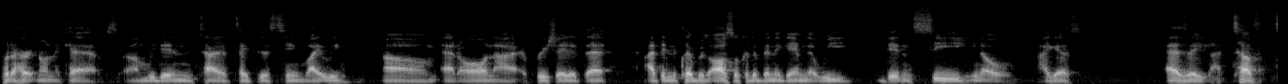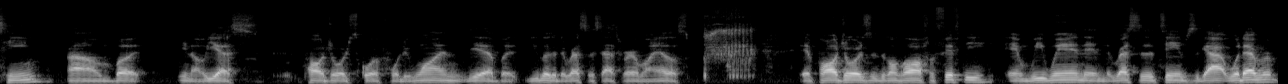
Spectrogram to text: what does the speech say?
put a hurting on the Cavs. Um, we didn't try to take this team lightly um, at all, and I appreciated that. I think the Clippers also could have been a game that we didn't see, you know, I guess as a tough team. Um, but you know, yes, Paul George scored 41. Yeah, but you look at the rest of the stats for everyone else. If Paul George is going to go off for 50 and we win, and the rest of the teams got whatever,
